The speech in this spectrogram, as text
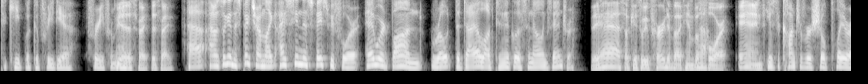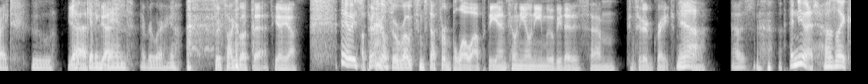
to keep Wikipedia free from ads. Yeah, that's right. That's right. Uh, I was looking at this picture. I'm like, I've seen this face before. Edward Bond wrote the dialogue to Nicholas and Alexandra. Yes. Okay. So we've heard about him Yeah. before. And He was the controversial playwright who Yes, kept getting yes. banned everywhere. Yeah. so we've talked about that. Yeah. Yeah. Anyways, Apparently, also wrote some stuff for Blow Up, the Antonioni movie that is um, considered great. Yeah, So, I was. I knew it. I was like,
